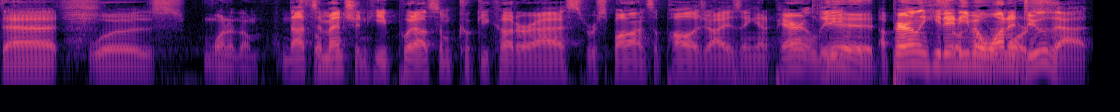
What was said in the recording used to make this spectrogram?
that was one of them. Not to me. mention, he put out some cookie cutter ass response apologizing, and apparently, Yeah, apparently he didn't even no want to do that.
